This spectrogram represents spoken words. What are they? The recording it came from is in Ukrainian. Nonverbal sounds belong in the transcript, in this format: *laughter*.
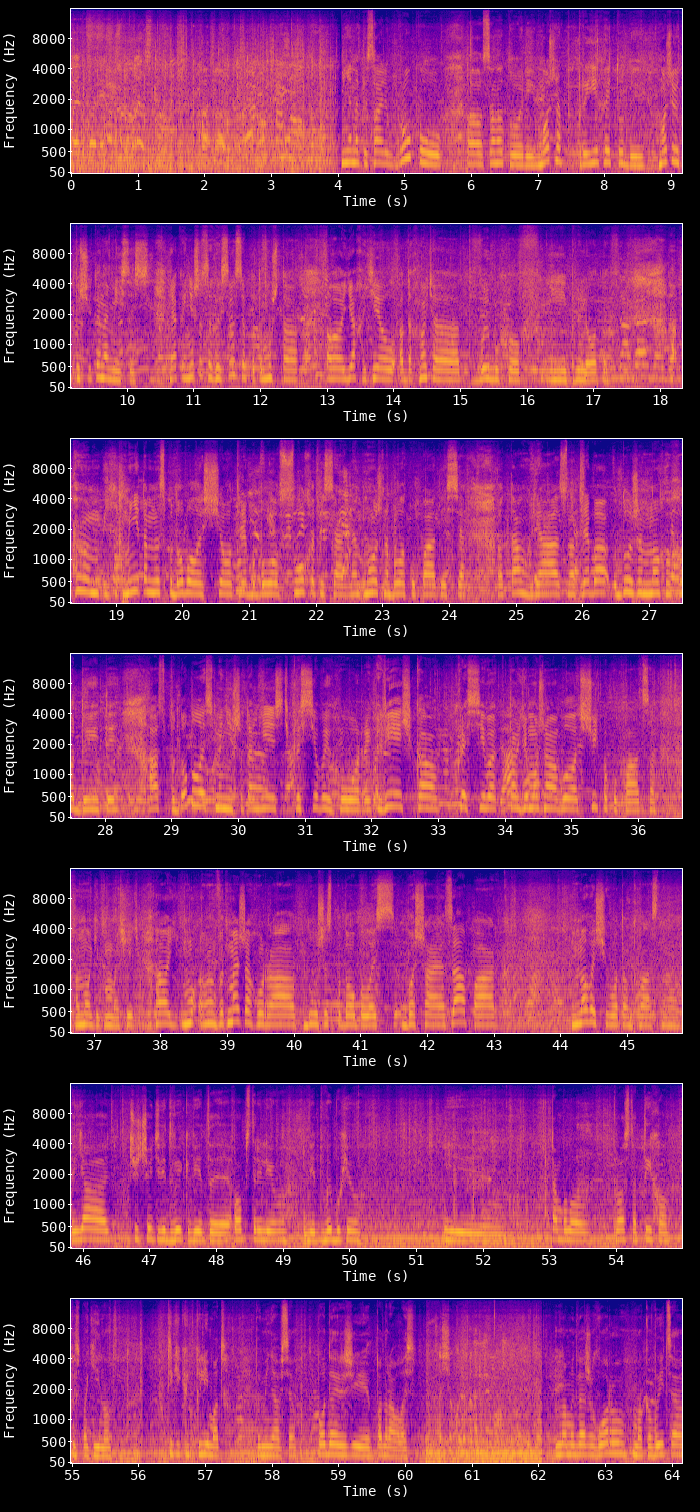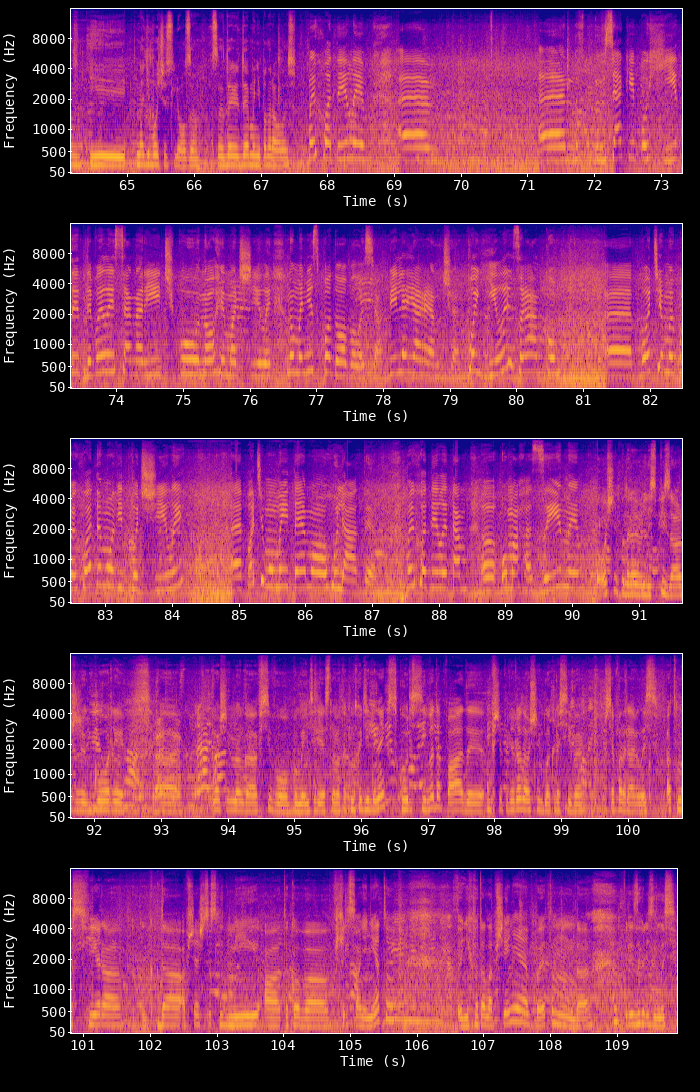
Давай, Коля, что Мені написали в групу е, санаторій, можна приїхати туди, може відпочити на місяць. Я, звісно, согласився, тому що е, я хотів віддохнути від вибухів і прильотів. Мені там не сподобалось, що треба було слухатися, не можна було купатися, там грязно, треба дуже много ходити. А сподобалось мені, що там є красиві гори, річка красива, там де можна було чуть-чуть покупатися, ноги помочити. А, й- м- гора дуже сподобалась, большая, зоопарк. Много чого там класного. Я чуть-чуть відвик від е, обстрілів, від вибухів. І там було просто тихо і спокійно. Тільки клімат помінявся. Подорожі понравилось. А що куди подорожували? На Медвежу гору, Маковиця і на дівочі сльози. Це де, де мені подобалось. Ми ходили е, е, всякі похіди, дивилися на річку, ноги мочили. Ну мені сподобалося. Біля Яремче. Поїли зранку, потім ми приходимо, відпочили. Е, Потім ми йдемо гуляти. Ми ходили там е, у магазини. Очень понравились пейзажи, горы. э, Очень много всего было интересного. Как мы ходили на экскурсии, водопады. Вообще природа очень была красивая. Все понравилось. Атмосфера, когда общаешься с людьми, а такого в Херсоне нету. Не хватало общения, поэтому, да, *laughs* перезагрузилась.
